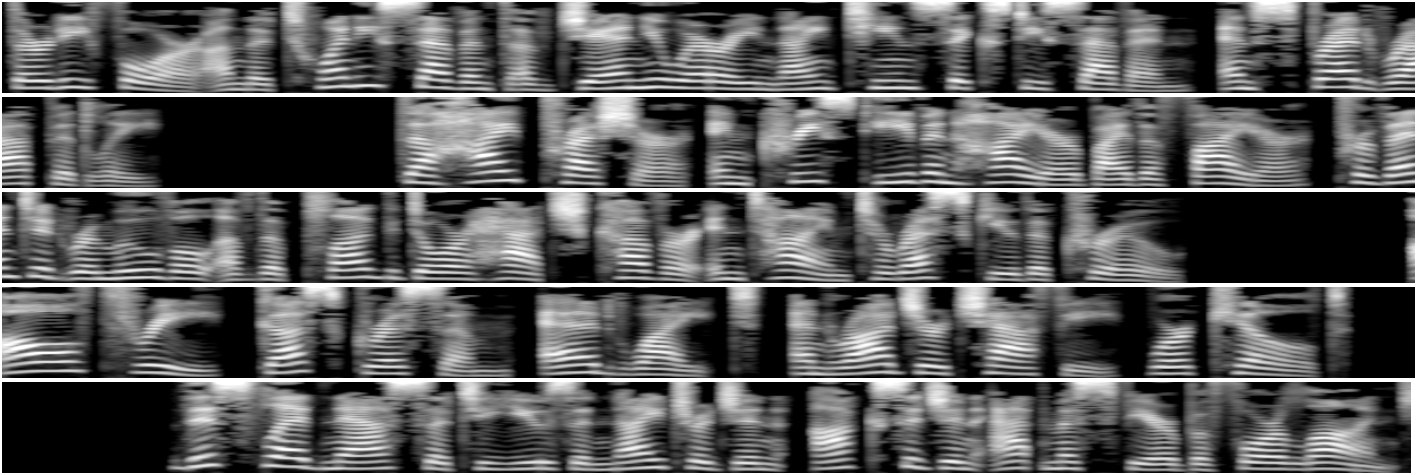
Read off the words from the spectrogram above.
34 on 27 January 1967, and spread rapidly, the high pressure increased even higher by the fire prevented removal of the plug door hatch cover in time to rescue the crew. All three, Gus Grissom, Ed White, and Roger Chaffee, were killed. This led NASA to use a nitrogen-oxygen atmosphere before launch,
